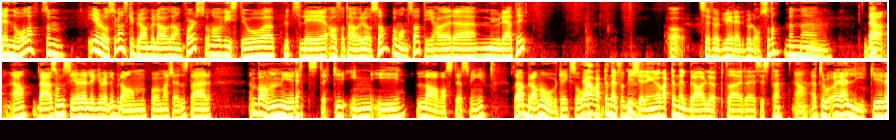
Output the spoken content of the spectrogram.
Renault, da, som gjør det også ganske bra med lav downforce. Og nå viste jo eh, plutselig Alfa Tauri også, på Monza, at de har uh, muligheter. Og selvfølgelig Red Bull også, da, men uh, Mm. Det er, ja, det er som du sier, det ligger veldig bra an på Mercedes. Det er en bane med mye rettstrekker inn i lavhastighetssvinger. Det er bra med overtakes òg. Jeg har vært en del forbikjøringer og vært en del bra løp der siste. Ja, jeg tror, og jeg liker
